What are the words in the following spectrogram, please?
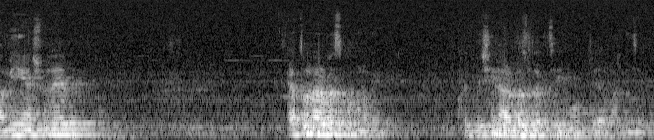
আমি আসলে এত নার্ভাস কখনো হয়নি খুব বেশি নার্ভাস লাগছে এই মুহূর্তে আমার নিজেকে।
